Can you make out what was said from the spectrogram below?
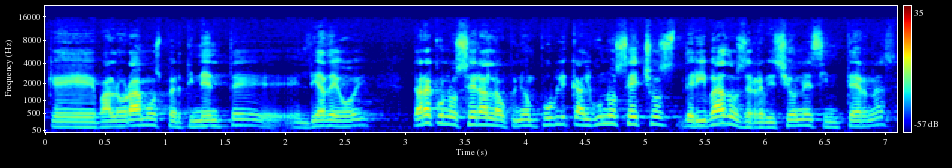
que valoramos pertinente el día de hoy dar a conocer a la opinión pública algunos hechos derivados de revisiones internas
